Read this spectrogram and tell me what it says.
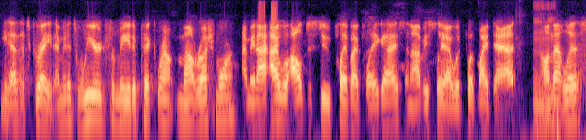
yeah that's great. I mean it's weird for me to pick mount rushmore. I mean i, I will i'll just do play by play guys and obviously i would put my dad mm-hmm. on that list.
